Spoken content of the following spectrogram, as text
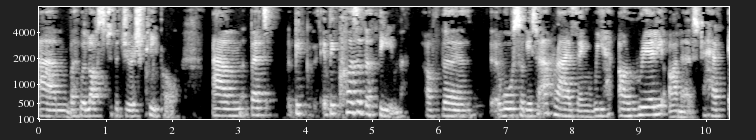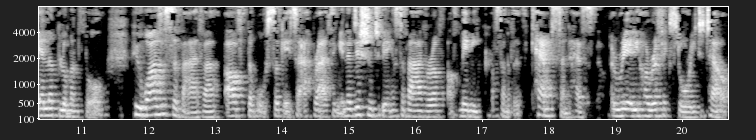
um, that were lost to the Jewish people. Um, but because of the theme of the Warsaw Ghetto Uprising, we are really honored to have Ella Blumenthal, who was a survivor of the Warsaw Ghetto Uprising, in addition to being a survivor of, of many, of some of the camps and has a really horrific story to tell.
